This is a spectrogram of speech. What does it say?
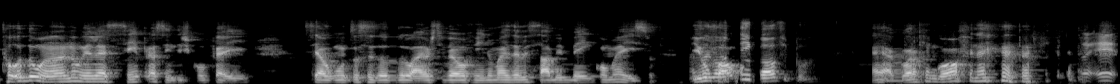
todo ano, ele é sempre assim. Desculpe aí se algum torcedor do Lions estiver ouvindo, mas ele sabe bem como é isso. Mas e o Falcons. Tem golfe, pô. É, agora com golfe, né? É,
